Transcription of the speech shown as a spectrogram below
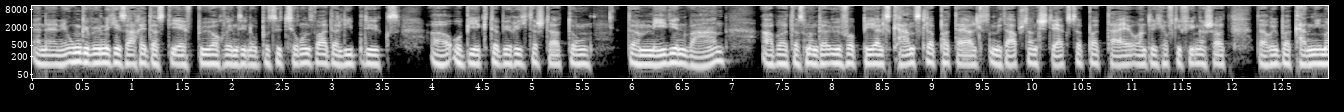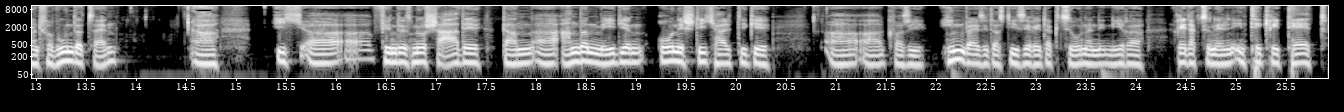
eine, eine ungewöhnliche Sache, dass die FPÖ, auch wenn sie in Opposition war, der Lieblingsobjekt der Berichterstattung der Medien waren, aber dass man der ÖVP als Kanzlerpartei, als mit Abstand stärkster Partei ordentlich auf die Finger schaut, darüber kann niemand verwundert sein. Äh, ich äh, finde es nur schade, dann äh, anderen Medien ohne stichhaltige äh, äh, quasi Hinweise, dass diese Redaktionen in ihrer redaktionellen Integrität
